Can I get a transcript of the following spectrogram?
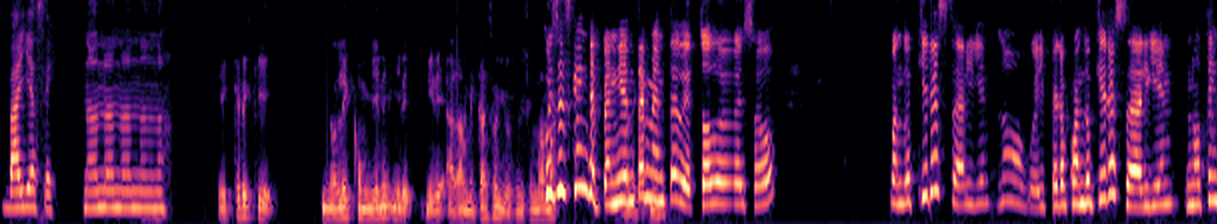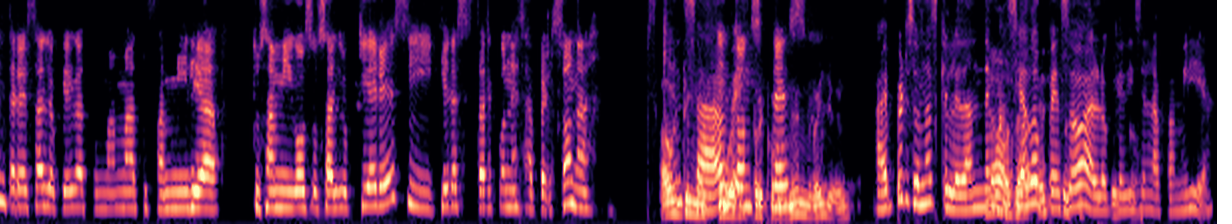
váyase. No, no, no, no, no. que cree que no le conviene. Mire, mire, hágame caso, yo soy su mamá. Pues es que independientemente de todo eso, cuando quieres a alguien, no, güey, pero cuando quieres a alguien, no te interesa lo que diga tu mamá, tu familia, tus amigos, o sea, lo quieres y quieres estar con esa persona. Pues, quién sabe. Entonces-. Hay personas que le dan No, o sea, demasiado esto peso a es lo que dicen la familia.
